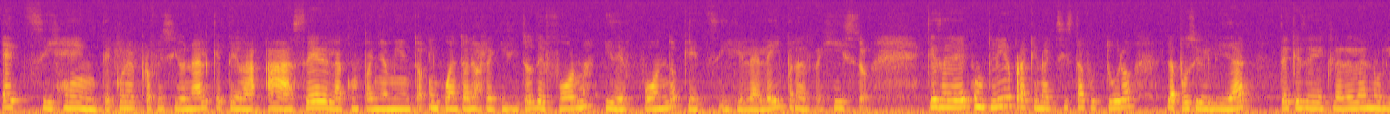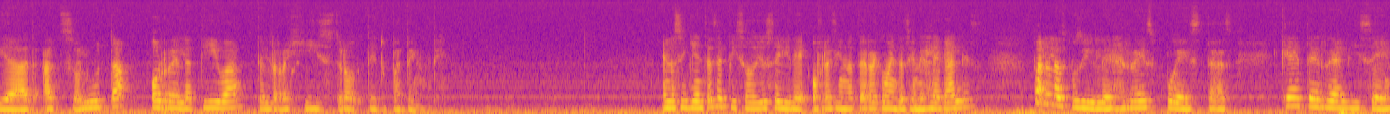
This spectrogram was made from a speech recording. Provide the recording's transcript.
exigente con el profesional que te va a hacer el acompañamiento en cuanto a los requisitos de forma y de fondo que exige la ley para el registro, que se debe cumplir para que no exista futuro la posibilidad de que se declare la nulidad absoluta o relativa del registro de tu patente. En los siguientes episodios seguiré ofreciéndote recomendaciones legales para las posibles respuestas que te realicé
